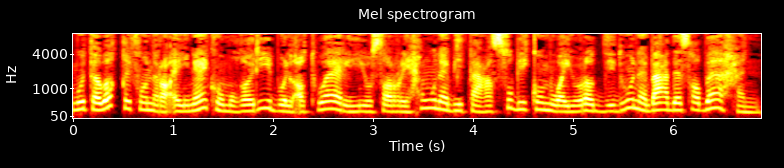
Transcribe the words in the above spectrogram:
متوقف رأيناكم غريب الأطوار يصرحون بتعصبكم ويرددون بعد صباحا.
